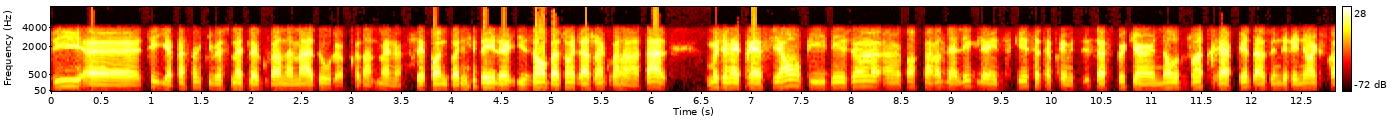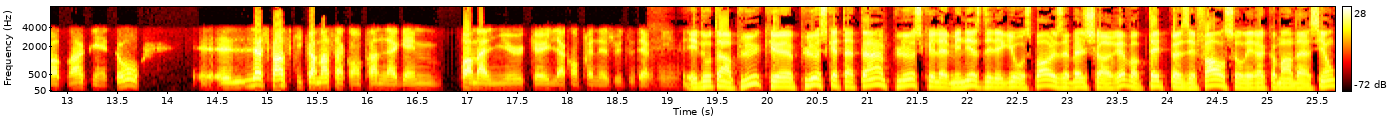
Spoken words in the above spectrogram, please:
dit, euh, tu sais, il y a personne qui veut se mettre le gouvernement à dos là, présentement. Là. C'est pas une bonne idée. Là. Ils ont besoin de l'argent gouvernemental moi, j'ai l'impression, puis déjà, un porte-parole de la Ligue l'a indiqué cet après-midi, ça se peut qu'il y ait un autre vote rapide dans une réunion extraordinaire bientôt. Euh, là, je pense qu'il commence à comprendre la game pas mal mieux qu'il la comprenait jeudi dernier. Et d'autant plus que plus que t'attends, plus que la ministre déléguée au sport, Isabelle Charret, va peut-être peser fort sur les recommandations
